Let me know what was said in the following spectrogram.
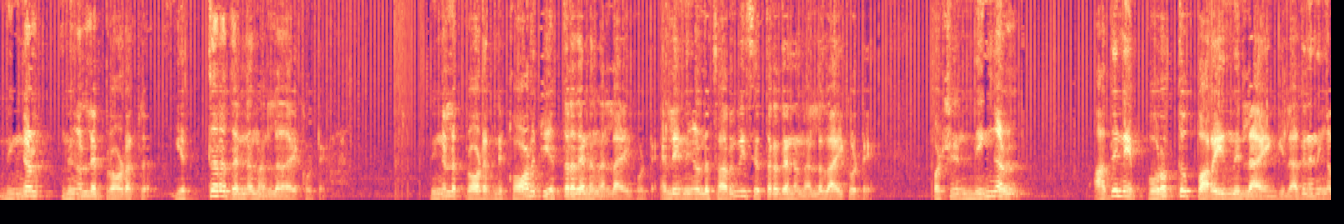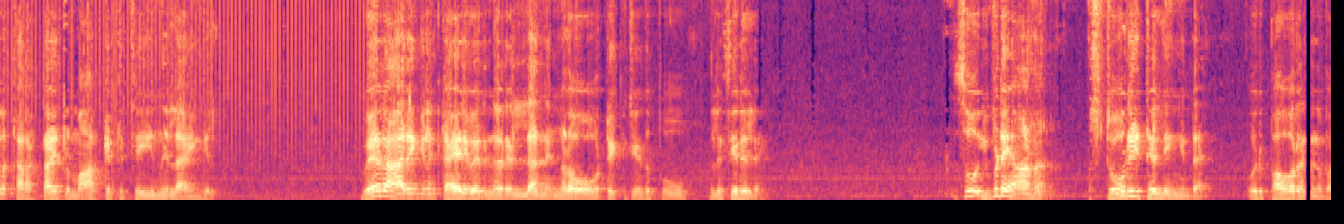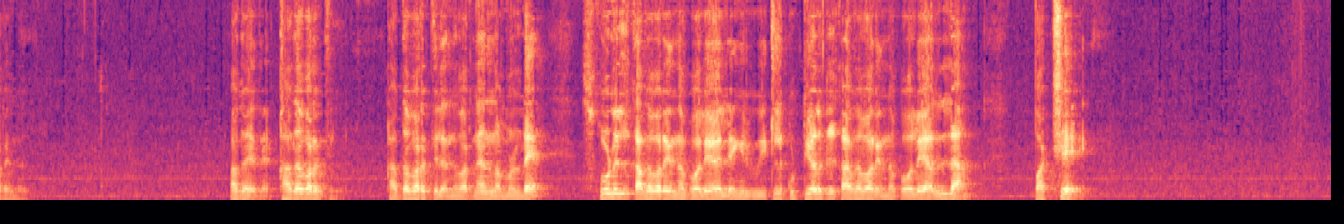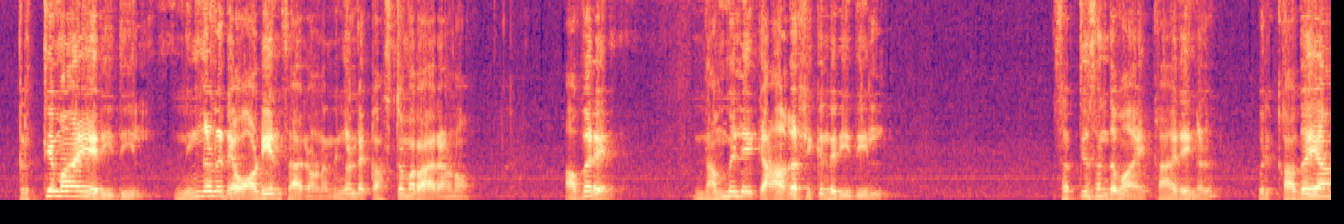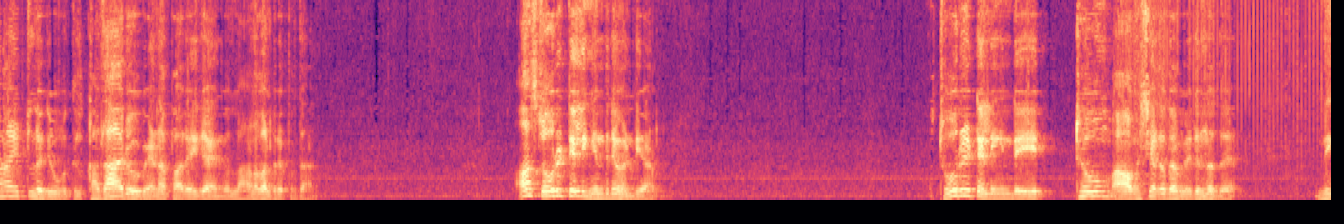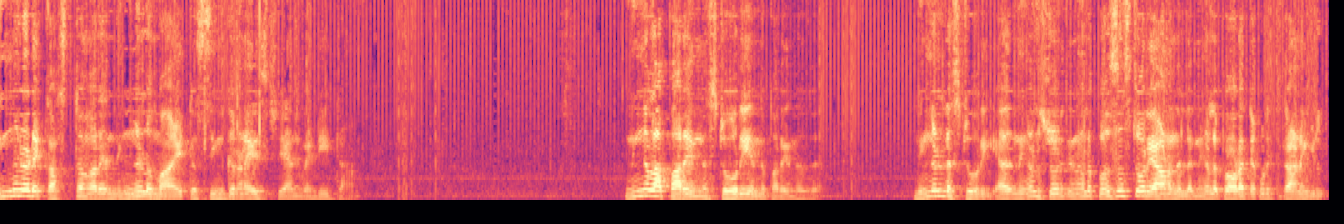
നിങ്ങൾ നിങ്ങളുടെ പ്രോഡക്റ്റ് എത്ര തന്നെ നല്ലതായിക്കോട്ടെ. നിങ്ങളുടെ പ്രോഡക്റ്റിന്റെ ക്വാളിറ്റി എത്ര തന്നെ നല്ലതായിക്കോട്ടെ. അല്ലെങ്കിൽ നിങ്ങളുടെ സർവീസ് എത്ര തന്നെ നല്ലതായിക്കോട്ടെ. പക്ഷേ നിങ്ങൾ അതിനെ പുറത്ത് പറയുന്നില്ല എങ്കിൽ അതിനെ നിങ്ങൾ കറക്റ്റായിട്ട് മാർക്കറ്റ് ചെയ്യുന്നില്ല എങ്കിൽ വേറെ ആരെങ്കിലും കയറി വരുന്നവരെല്ലാം നിങ്ങളെ ഓവർടേക്ക് ചെയ്ത് പോവും. അല്ലേ? ശരിയല്ലേ? സോ ഇവിടെയാണ് സ്റ്റോറി ടെല്ലിങ്ങിന്റെ ഒരു പവർ എന്ന് പറയുന്നത്. അതെ അതെ. കഥ പറച്ചിൽ. കഥ പറച്ചിൽ എന്ന് പറഞ്ഞാൽ നമ്മളുടെ സ്കൂളിൽ കഥ പറയുന്ന പോലെയോ അല്ലെങ്കിൽ വീട്ടിൽ കുട്ടികൾക്ക് കഥ പറയുന്ന പോലെ അല്ല. പക്ഷേ കൃത്യമായ രീതിയിൽ നിങ്ങളുടെ ഓഡിയൻസ് ആരാണോ നിങ്ങളുടെ കസ്റ്റമർ ആരാണോ അവരെ നമ്മിലേക്ക് ആകർഷിക്കുന്ന രീതിയിൽ സത്യസന്ധമായ കാര്യങ്ങൾ ഒരു കഥയായിട്ടുള്ള രൂപത്തിൽ കഥാരൂപേണ പറയുക എന്നുള്ളതാണ് വളരെ പ്രധാനം. ആ സ്റ്റോറി ടെല്ലിംഗ് എന്തിനു വേണ്ടിയാണ്? സ്റ്റോറി ടെല്ലിങ്ങിന്റെ ഏറ്റവും ആവശ്യകത വരുന്നത് നിങ്ങളുടെ കസ്റ്റമറെ നിങ്ങളുമായിട്ട് സിങ്ക്രണൈസ് ചെയ്യാൻ വേണ്ടിയിട്ടാണ്. നിങ്ങൾ ആ പറയുന്ന സ്റ്റോറി എന്ന് പറയുന്നത് നിങ്ങളുടെ സ്റ്റോറി അത് നിങ്ങളുടെ സ്റ്റോറി നിങ്ങളുടെ പേഴ്സണൽ സ്റ്റോറി ആണെന്നല്ല നിങ്ങളുടെ പ്രോഡക്റ്റിനെ കുറിച്ചിട്ടാണെങ്കിൽ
